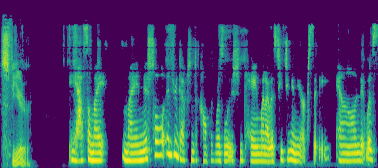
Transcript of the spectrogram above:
sphere? Yeah. So my, my initial introduction to conflict resolution came when I was teaching in New York City and it was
